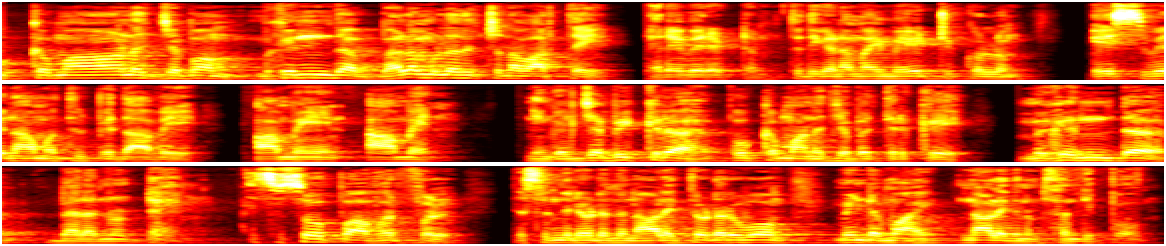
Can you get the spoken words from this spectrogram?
ஊக்கமான ஜெபம் மிகுந்த பலம் உள்ளது சொன்ன வார்த்தை நிறைவேறட்டும். துதிகணமை ஏற்றுக்கொள்ளும். இயேசுவி நாமத்தில் பிதாவே ஆமேன் ஆமேன். நீங்கள் ஜெபிக்கிற ஊக்கமான ஜெபத்திற்கு மிகுந்த பலனுண்டு. இட்ஸ் சோ பவர்ஃபுல் இந்த சிந்தனையோடு இந்த நாளை தொடருவோம். மீண்டுமாய் நாளை தினம் சந்திப்போம்.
